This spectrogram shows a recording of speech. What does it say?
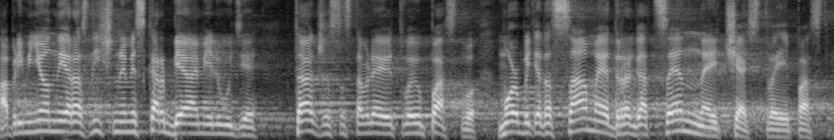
обремененные различными скорбями люди также составляют твою паству. Может быть, это самая драгоценная часть твоей паствы.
